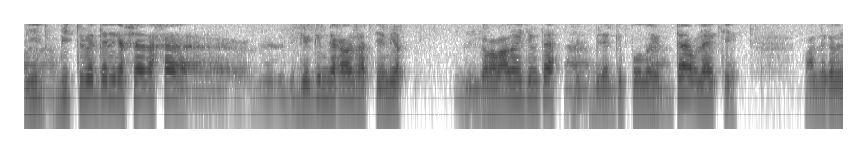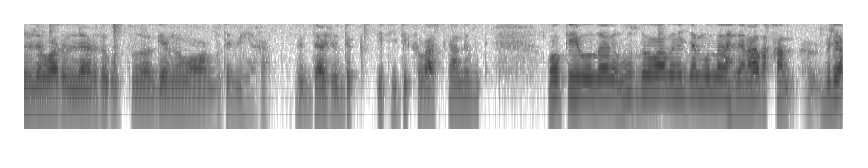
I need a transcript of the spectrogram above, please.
Бир бит түбелден кепшадаха гегим яка жаттем yok. Галамалы жебете билерге полу да улаки. Манны калын үле ватыл лабыта куптула гемге мор бута бияка. Бидда шудык итити класскан дебут. Окей булар улус галамалы жам булар гана такан биле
